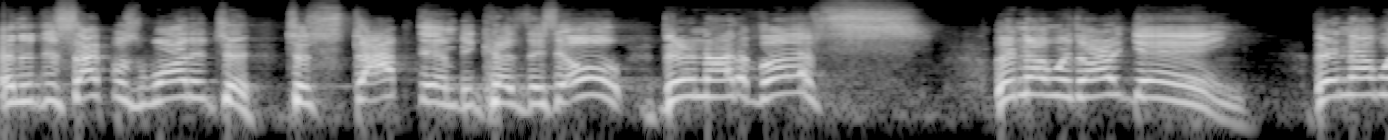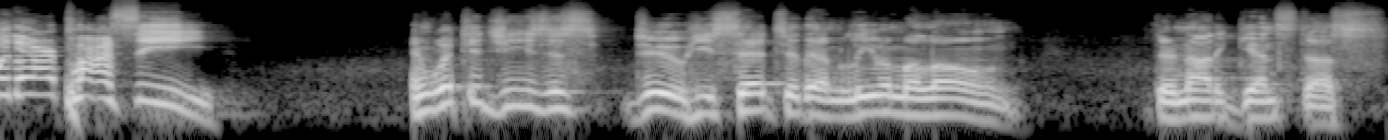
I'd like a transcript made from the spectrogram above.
And the disciples wanted to, to stop them because they said, Oh, they're not of us. They're not with our gang. They're not with our posse. And what did Jesus do? He said to them, Leave them alone. They're not against us,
